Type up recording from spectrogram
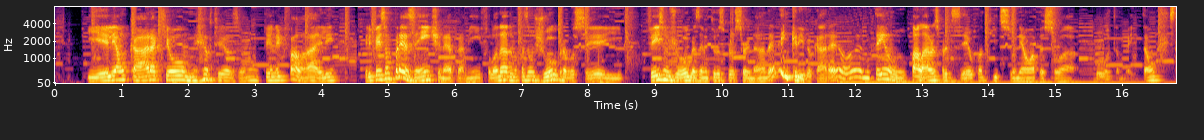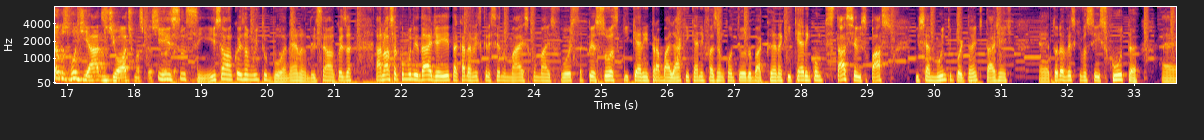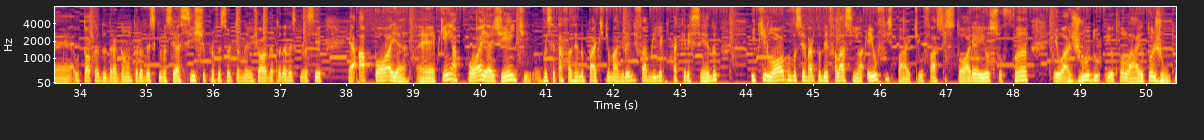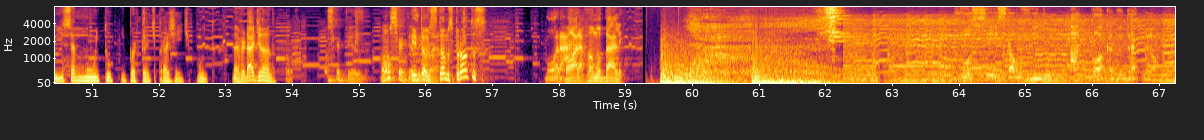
E ele é um cara que eu, meu Deus, eu não tenho nem o que falar. Ele, ele fez um presente, né, para mim. Falou, Nando, vou fazer um jogo para você. E fez um jogo, As Aventuras do Professor Nando. Ele é incrível, cara. Eu, eu não tenho palavras para dizer o quanto Kitsune é uma pessoa boa também. Então, estamos rodeados de ótimas pessoas. Isso aqui. sim, isso é uma coisa muito boa, né, Nando? Isso é uma coisa. A nossa comunidade aí tá cada vez crescendo mais, com mais força. Pessoas que querem trabalhar, que querem fazer um conteúdo bacana, que querem conquistar seu espaço. Isso é muito importante, tá, gente? É, toda vez que você escuta é, o Toca do Dragão, toda vez que você assiste o Professor também joga, toda vez que você é, apoia, é, quem apoia a gente, você está fazendo parte de uma grande família que está crescendo e que logo você vai poder falar assim, ó, eu fiz parte, eu faço história, eu sou fã, eu ajudo, eu tô lá, eu tô junto. E isso é muito importante pra gente, muito. Não é verdade, Nando? Com certeza. Com certeza. Então, galera. estamos prontos? Bora. Bora, vamos dar Você está ouvindo a Toca do Dragão.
